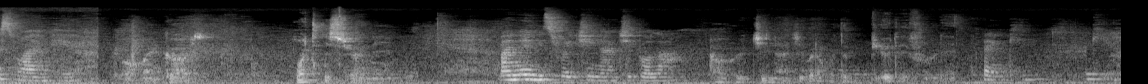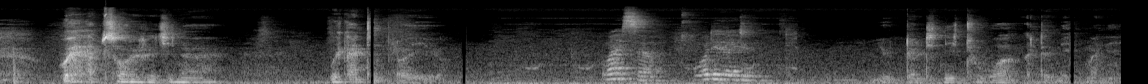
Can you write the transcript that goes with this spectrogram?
Is why I'm here. Oh my god. What is your name? My name is Regina Chibola. Oh, Regina Jibara, what a beautiful name. Thank you. Thank you. Well, I'm sorry, Regina. We can't employ you. Why, sir? What did I do? You don't need to work to make money.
